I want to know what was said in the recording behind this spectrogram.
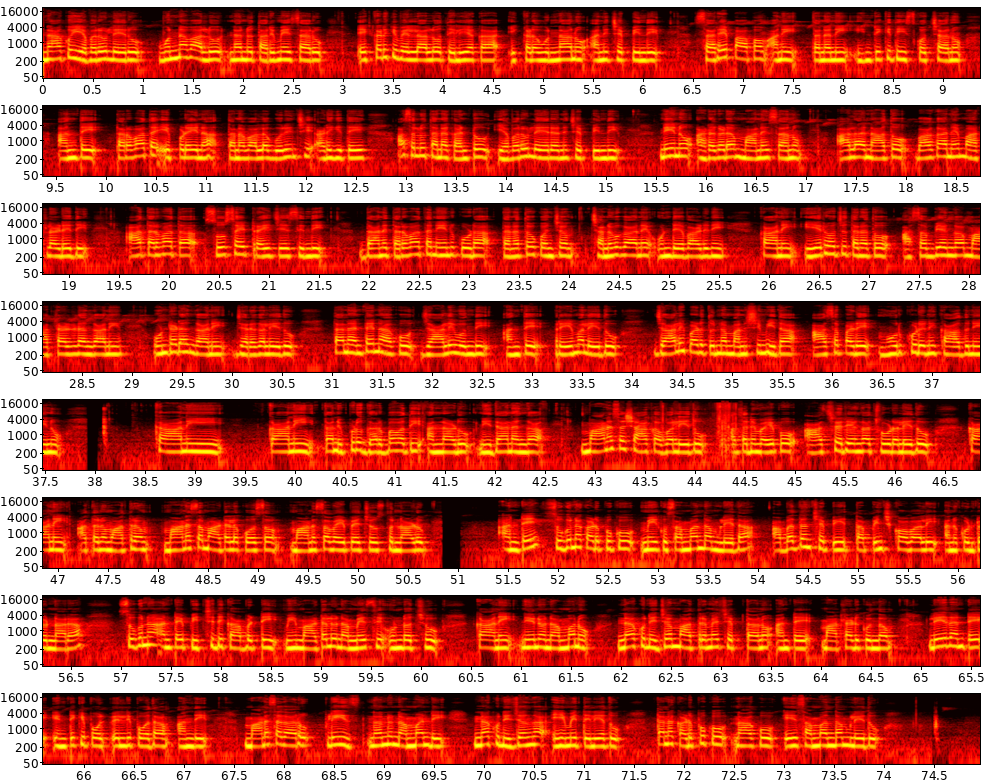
నాకు ఎవరూ లేరు. ఉన్నవాళ్ళు నన్ను తరిమేశారు. ఎక్కడికి వెళ్ళాలో తెలియక ఇక్కడ ఉన్నాను అని చెప్పింది. సరే పాపం అని తనని ఇంటికి తీసుకొచ్చాను. అంతే. తర్వాత ఎప్పుడైనా తన వాళ్ళ గురించి అడిగితే అసలు తనకంటూ ఎవరూ లేరని చెప్పింది. నేను అడగడం మానేశాను. అలా నాతో బాగానే మాట్లాడేది. ఆ తర్వాత సూసైడ్ ట్రై చేసింది. దాని తర్వాత నేను కూడా తనతో కొంచెం చనువుగానే ఉండేవాడిని. కానీ ఏ రోజు తనతో అసభ్యంగా మాట్లాడడం కానీ ఉండడం కానీ జరగలేదు. తనంటే నాకు జాలి ఉంది అంతే ప్రేమ లేదు. జాలి పడుతున్న మనిషి మీద ఆశపడే మూర్ఖుడిని కాదు నేను. కానీ కానీ తనిప్పుడు గర్భవతి అన్నాడు నిదానంగా. మానస షాక్ అవ్వలేదు. అతని వైపు ఆశ్చర్యంగా చూడలేదు. కానీ అతను మాత్రం మానస మాటల కోసం మానస వైపే చూస్తున్నాడు. అంటే సుగుణ కడుపుకు మీకు సంబంధం లేదా అబద్ధం చెప్పి తప్పించుకోవాలి అనుకుంటున్నారా? సుగుణ అంటే పిచ్చిది కాబట్టి మీ మాటలు నమ్మేసి ఉండొచ్చు. కానీ నేను నమ్మను. నాకు నిజం మాత్రమే చెప్తాను అంటే మాట్లాడుకుందాం. లేదంటే ఇంటికి పో వెళ్ళిపోదాం అంది. మానస గారు ప్లీజ్ నన్ను నమ్మండి. నాకు నిజంగా ఏమీ తెలియదు. తన కడుపుకు నాకు ఏ సంబంధం లేదు.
